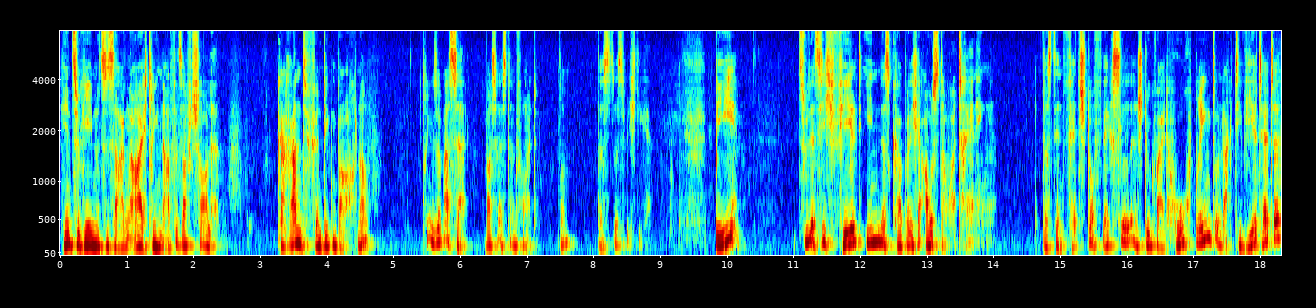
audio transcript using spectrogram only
hinzugehen und zu sagen, ah, ich trinke eine Apfelsaftschorle. Garant für einen dicken Bauch. Ne? Trinken Sie Wasser. Wasser ist dein Freund. Ne? Das ist das Wichtige. B. Zusätzlich fehlt Ihnen das körperliche Ausdauertraining, das den Fettstoffwechsel ein Stück weit hochbringt und aktiviert hätte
